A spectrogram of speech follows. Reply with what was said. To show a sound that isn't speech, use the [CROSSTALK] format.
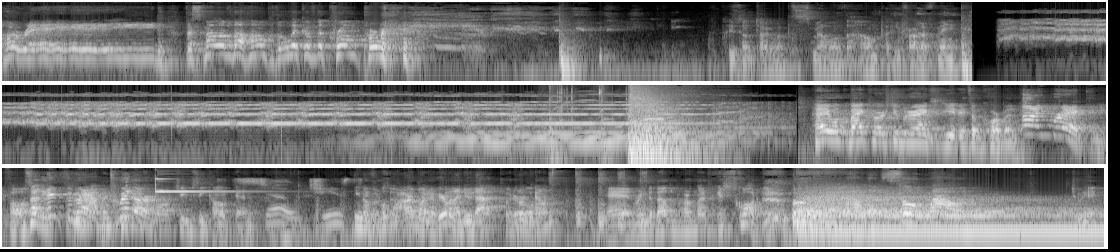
parade. The smell of the hump, the lick of the crump parade. Please don't talk about the smell of the hump in front of me. Hey, welcome back to our Stupid Reactions Idiots. I'm Korbin. I'm Rick. And you can follow us on Instagram, and Twitter. Juicy content. So juicy. You know, I'm on here when I do that. Twitter account. And ring the bell to be part of the notification squad. Wow, that's so loud. Today,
